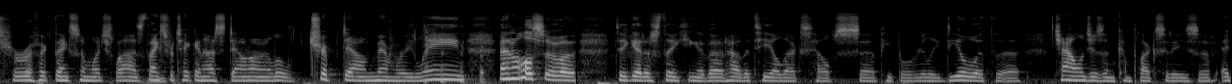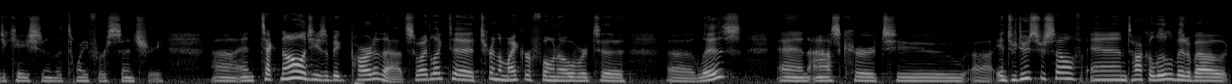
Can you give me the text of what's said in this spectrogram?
Terrific. Thanks so much, Laz. Thanks for taking us down on a little trip down memory lane and also uh, to get us thinking about how the TLX helps uh, people really deal with the challenges and complexities of education in the 21st century. Uh, and technology is a big part of that. So I'd like to turn the microphone over to uh, Liz and ask her to uh, introduce herself and talk a little bit about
